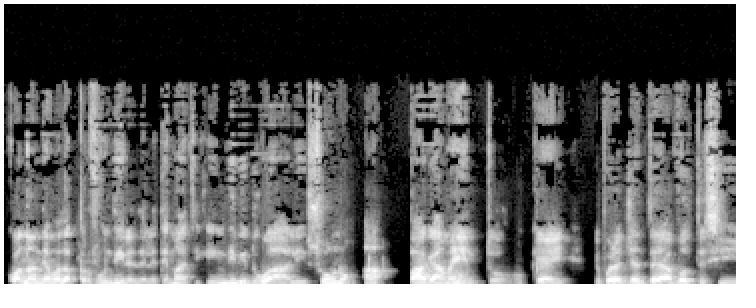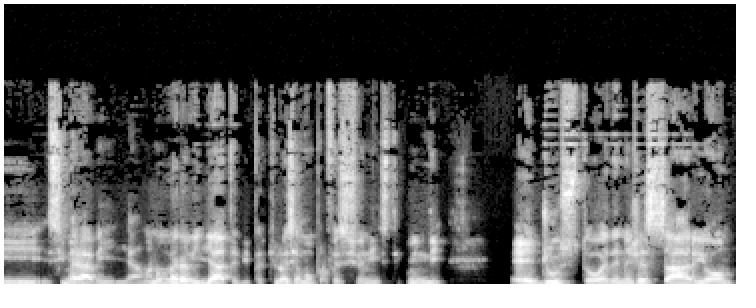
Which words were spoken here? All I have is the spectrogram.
quando andiamo ad approfondire delle tematiche individuali sono a pagamento, ok? E poi la gente a volte si, si meraviglia, ma non meravigliatevi perché noi siamo professionisti, quindi è giusto ed è necessario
